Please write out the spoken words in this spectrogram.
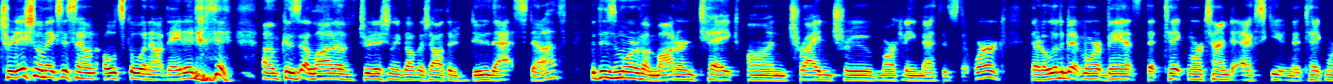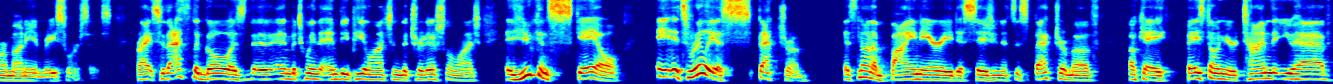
traditional makes it sound old school and outdated because um, a lot of traditionally published authors do that stuff. But this is more of a modern take on tried and true marketing methods that work that are a little bit more advanced that take more time to execute and that take more money and resources right? So that's the goal is the, in between the mvp launch and the traditional launch is you can scale. It's really a spectrum. It's not a binary decision. It's a spectrum of okay based on your time that you have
